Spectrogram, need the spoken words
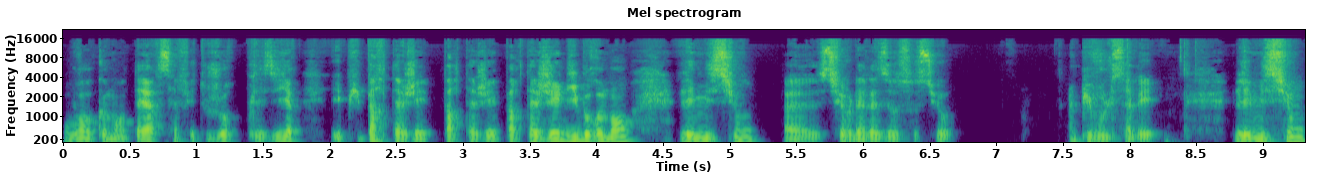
ou en commentaire. Ça fait toujours plaisir. Et puis partagez, partagez, partagez librement l'émission euh, sur les réseaux sociaux. Et puis vous le savez, l'émission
